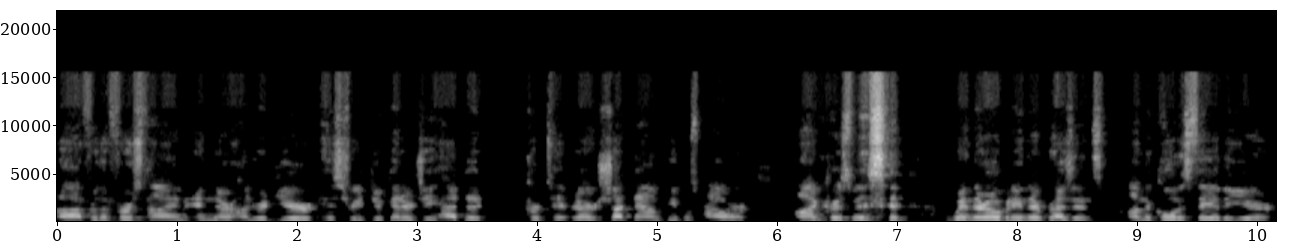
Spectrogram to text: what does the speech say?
uh, for the first time in their hundred year history. Duke Energy had to curtail or shut down people's power on Christmas when they're opening their presents on the coldest day of the year.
